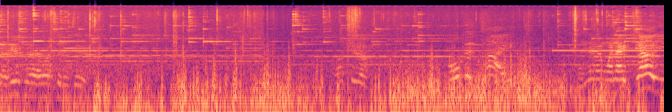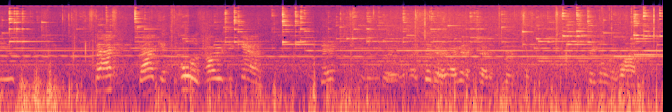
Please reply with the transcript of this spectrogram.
So here's what I want you to do. I want you to hold it tight, and then when I tell you, back, back and pull as hard as you can. Okay? So I said I, I gotta try to take a little while.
